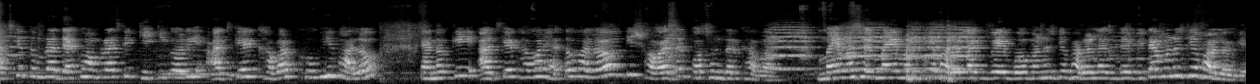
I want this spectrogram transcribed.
আজকে তোমরা দেখো আমরা আজকে কি কি করি? আজকের খাবার খুবই ভালো। কেন কি আজকের খাবার এত ভালো কি সবাইদের পছন্দের খাবার? মেয়ে মাসের মেয়ে মানুষকে ভালো লাগবে, বউ মানুষকে ভালো লাগবে, বেটা মানুষকে ভালো লাগবে।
